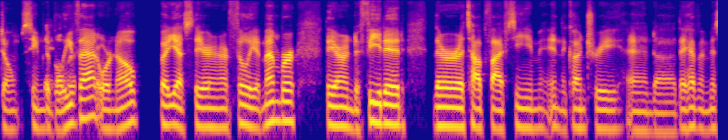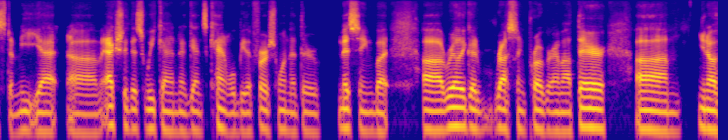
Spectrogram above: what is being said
don't seem to believe that or know but yes, they are an affiliate member. They are undefeated. They're a top five team in the country, and uh, they haven't missed a meet yet. Uh, actually, this weekend against Kent will be the first one that they're missing, but uh, really good wrestling program out there. Um, you know,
